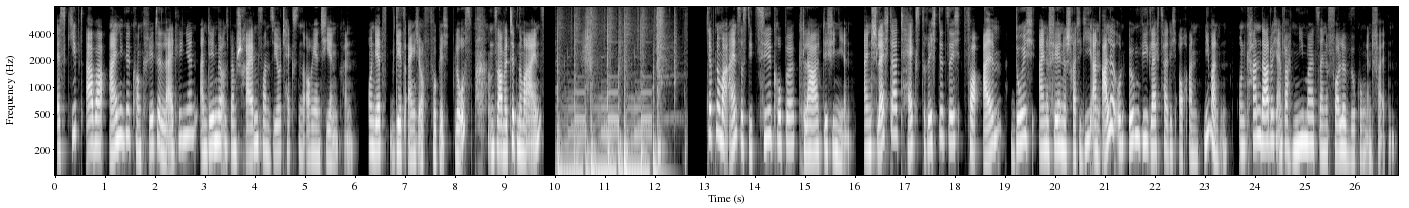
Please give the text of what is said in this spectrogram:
Es gibt aber einige konkrete Leitlinien, an denen wir uns beim Schreiben von SEO-Texten orientieren können. Und jetzt geht es eigentlich auch wirklich los. Und zwar mit Tipp Nummer 1. Tipp Nummer eins ist die Zielgruppe klar definieren. Ein schlechter Text richtet sich vor allem durch eine fehlende Strategie an alle und irgendwie gleichzeitig auch an niemanden und kann dadurch einfach niemals seine volle Wirkung entfalten.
